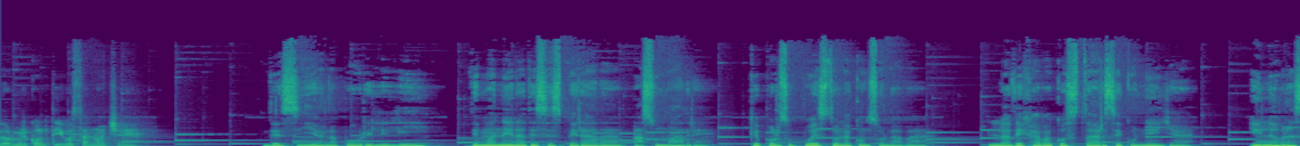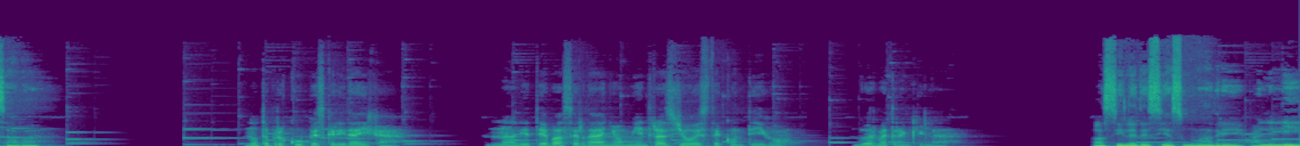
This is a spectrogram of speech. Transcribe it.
dormir contigo esta noche. Decía la pobre Lili de manera desesperada a su madre, que por supuesto la consolaba. La dejaba acostarse con ella y la abrazaba. No te preocupes, querida hija. Nadie te va a hacer daño mientras yo esté contigo. Duerme tranquila. Así le decía su madre a Lili,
